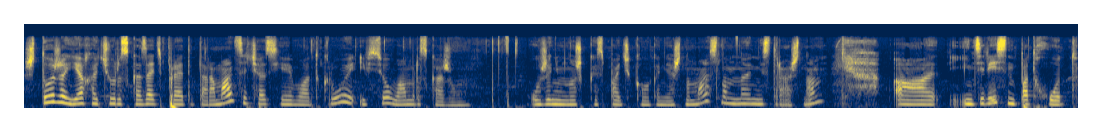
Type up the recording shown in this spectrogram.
Что же я хочу рассказать про этот аромат? Сейчас я его открою и все вам расскажу. Уже немножко испачкала, конечно, маслом, но не страшно. А, интересен подход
